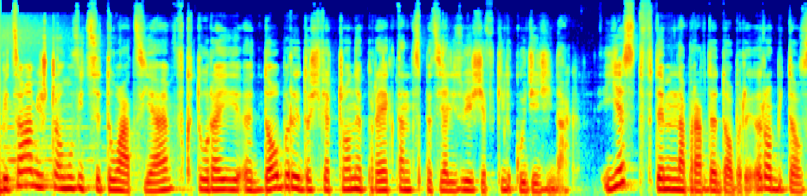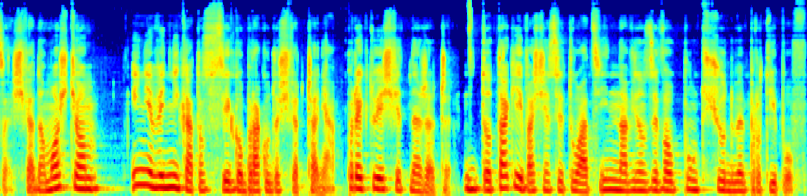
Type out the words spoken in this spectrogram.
Obiecałam jeszcze omówić sytuację, w której dobry, doświadczony projektant specjalizuje się w kilku dziedzinach. Jest w tym naprawdę dobry, robi to ze świadomością i nie wynika to z jego braku doświadczenia. Projektuje świetne rzeczy. Do takiej właśnie sytuacji nawiązywał punkt siódmy protipów.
